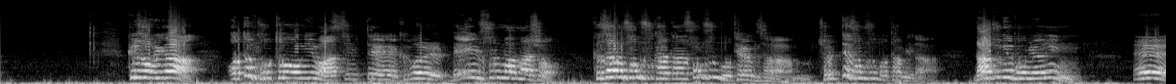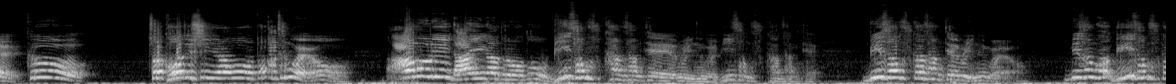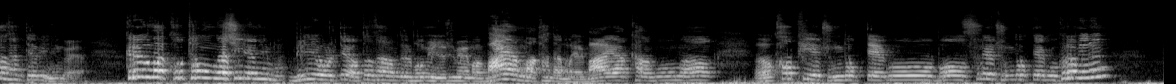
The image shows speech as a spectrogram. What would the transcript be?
그래서 우리가 어떤 고통이 왔을 때 그걸 매일 술만 마셔. 그 사람 성숙할까? 성숙 못해요, 그 사람. 절대 성숙 못합니다. 나중에 보면은, 예, 그, 저 거짓 신이라고 똑같은 거예요. 아무리 나이가 들어도 미성숙한 상태로 있는 거예요. 미성숙한 상태. 미성숙한 상태로 있는 거예요. 미성, 미성숙한 상태로 있는 거예요. 그리고 막 고통과 시련이 밀려올 때 어떤 사람들 보면 요즘에 막 마약 막 한단 말이에요. 마약하고 막 어, 커피에 중독되고 뭐 술에 중독되고 그러면은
